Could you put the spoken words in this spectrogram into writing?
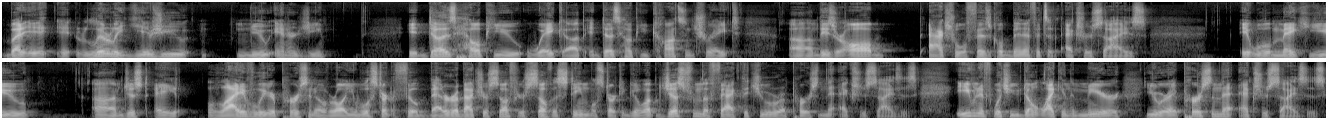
But it, it literally gives you new energy. It does help you wake up. It does help you concentrate. Um, these are all actual physical benefits of exercise. It will make you um, just a livelier person overall. You will start to feel better about yourself. Your self esteem will start to go up just from the fact that you are a person that exercises. Even if what you don't like in the mirror, you are a person that exercises.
